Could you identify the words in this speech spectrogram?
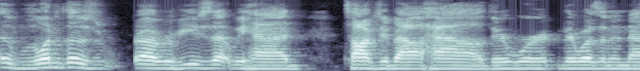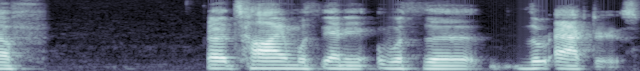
uh, one of those uh, reviews that we had talked about how there were there wasn't enough uh, time with any with the the actors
